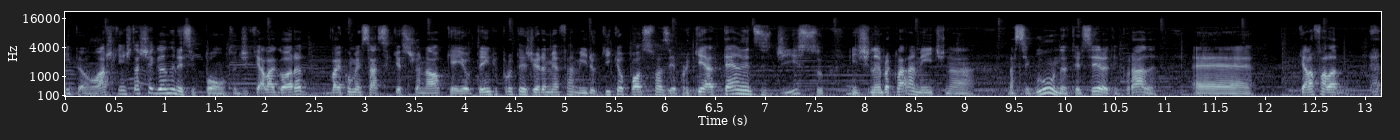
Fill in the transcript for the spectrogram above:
Então, eu acho que a gente tá chegando nesse ponto de que ela agora vai começar a se questionar, ok, eu tenho que proteger a minha família, o que que eu posso fazer? Porque até antes disso, a gente lembra claramente na, na segunda, terceira temporada, é, que ela fala, é,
